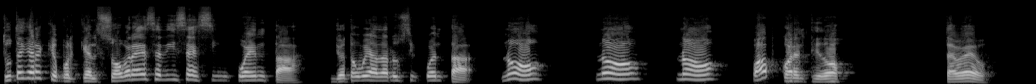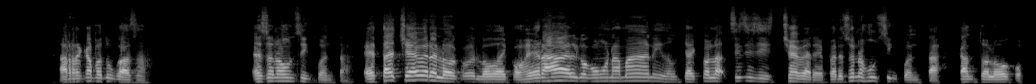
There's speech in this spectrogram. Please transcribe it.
¿Tú te crees que porque el sobre ese dice 50, yo te voy a dar un 50? No, no, no. Pop, 42. Te veo. Arranca para tu casa. Eso no es un 50. Está chévere lo, lo de coger algo con una mano y donkear con la. Sí, sí, sí, chévere, pero eso no es un 50. Canto loco.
